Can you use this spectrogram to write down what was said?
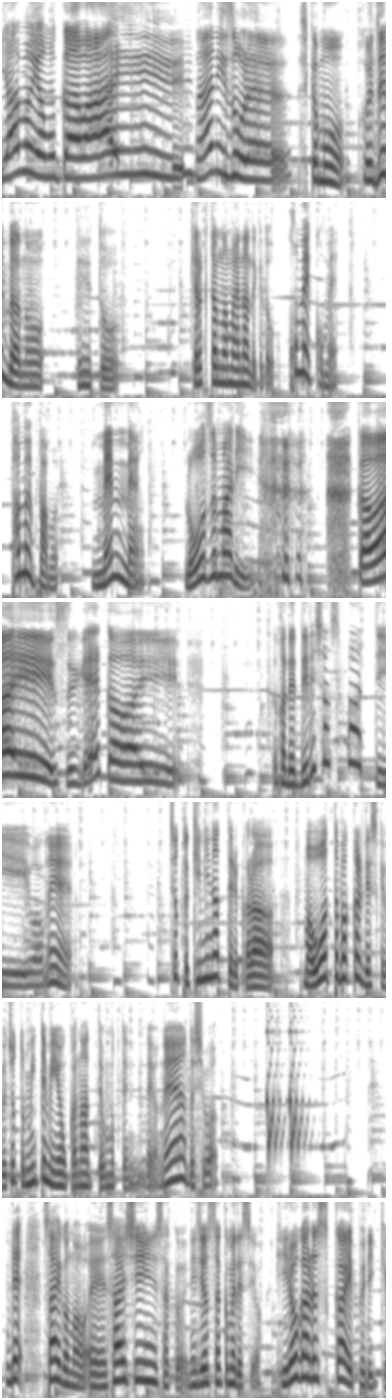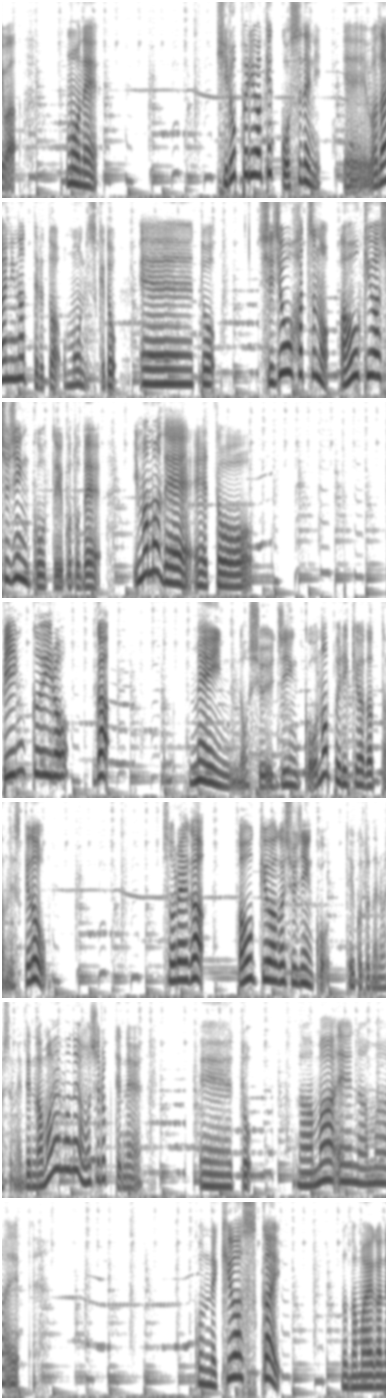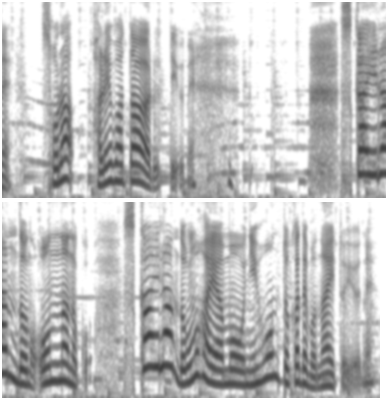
ヤムヤムかわいい。何それ。しかも、これ全部あの、えっ、ー、と、キャラクターの名前なんだけど、コメコメ、パムパムメンメンローズマリー かわいいすげえかわいいだかねデリシャスパーティーはねちょっと気になってるからまあ終わったばっかりですけどちょっと見てみようかなって思ってんだよね私は。で最後の、えー、最新作20作目ですよ「広がるスカイプリキュア」もうねヒロプリは結構すでにえー、話題になってるとは思うんですけどえーと史上初の青木は主人公ということで今までえっ、ー、とピンク色がメインの主人公のプリキュアだったんですけどそれが青木はが主人公っていうことになりましたね。で名前もね面白くてねえっ、ー、と名前名前。このねキュアスカイの名前がね空晴れ渡るっていうね。スカイランドの女の子。スカイランドもはやもう日本とかでもないというね。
